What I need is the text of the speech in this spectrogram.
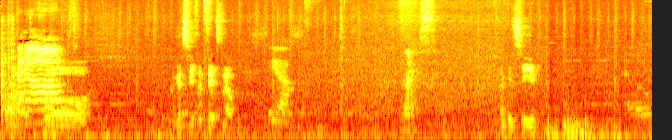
Ta-da! Cool. I'm gonna see if it fits now. Yeah. Nice. I can see you. Hello.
